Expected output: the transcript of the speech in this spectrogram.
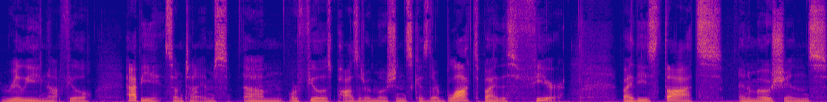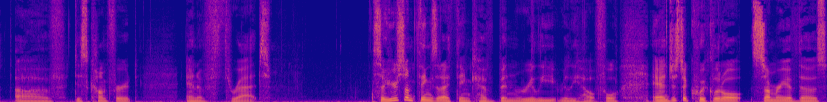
really not feel happy sometimes um, or feel those positive emotions because they're blocked by this fear, by these thoughts and emotions of discomfort and of threat. So, here's some things that I think have been really, really helpful. And just a quick little summary of those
